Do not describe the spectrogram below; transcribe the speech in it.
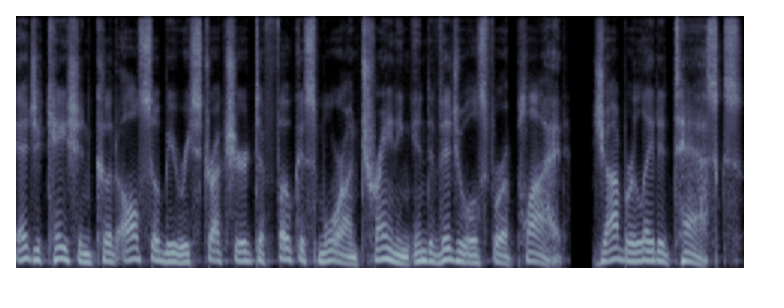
Education could also be restructured to focus more on training individuals for applied, job-related tasks.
